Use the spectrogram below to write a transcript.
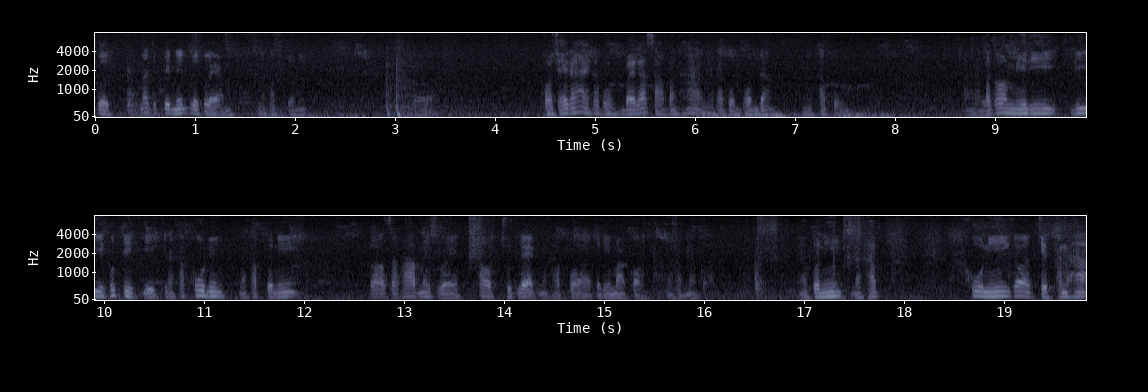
เวิร์กน่าจะเป็นเน็ตเวิร์กแหลมนะครับ ตัวนี้ก็พอใช้ได้ครับผมใบละสามพันห้านะครับผมพร้อมดังนะครับผมอ่าแล้วก็มีดีดีคุติกอีกนะครับ คู่หนึ่งนะครับ ตัวนี้ก็สภาพไม่สวยเท่าชุดแรกนะครับ เพราะตัวนี้มาก่อนนะครับมาก่อนอ่าตัวนี้นะครับ คู่นี้ก็เจ็ดพันห้า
